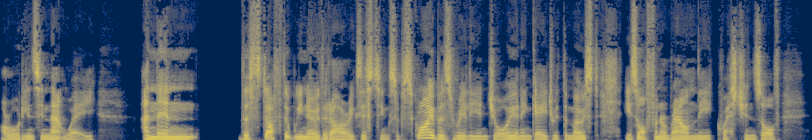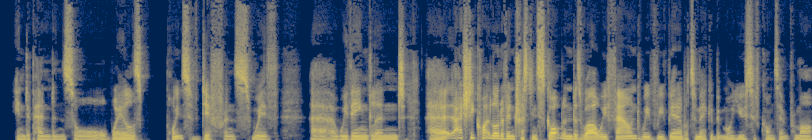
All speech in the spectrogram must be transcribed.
our audience in that way. And then the stuff that we know that our existing subscribers really enjoy and engage with the most is often around the questions of independence or, or Wales points of difference with uh, with England. Uh, actually, quite a lot of interest in Scotland as well. We've found we've we've been able to make a bit more use of content from our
